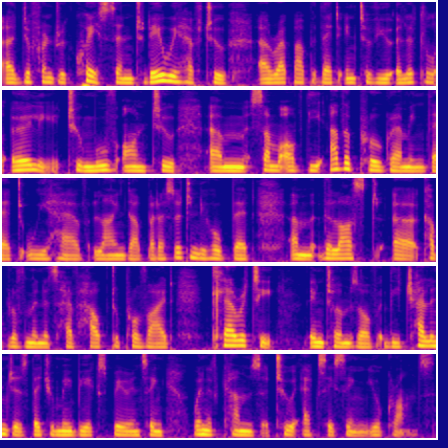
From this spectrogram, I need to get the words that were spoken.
uh, different requests, and today we have to uh, wrap up that interview a little early to move on to um, some of the other programming that we have lined up. But I certainly hope that um, the last uh, couple of minutes have helped to provide clarity in terms of the challenges that you may be experiencing when it comes to accessing your grants?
